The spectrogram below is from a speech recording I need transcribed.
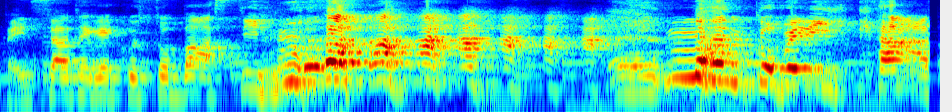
Pensate che questo basti? Manco per il cazzo!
